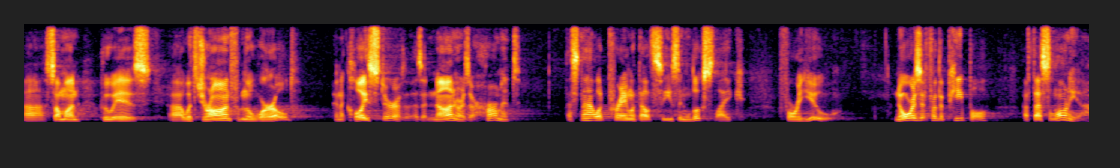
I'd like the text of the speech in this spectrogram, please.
uh, someone who is uh, withdrawn from the world in a cloister as a, as a nun or as a hermit, that's not what praying without ceasing looks like for you, nor is it for the people of Thessalonica.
